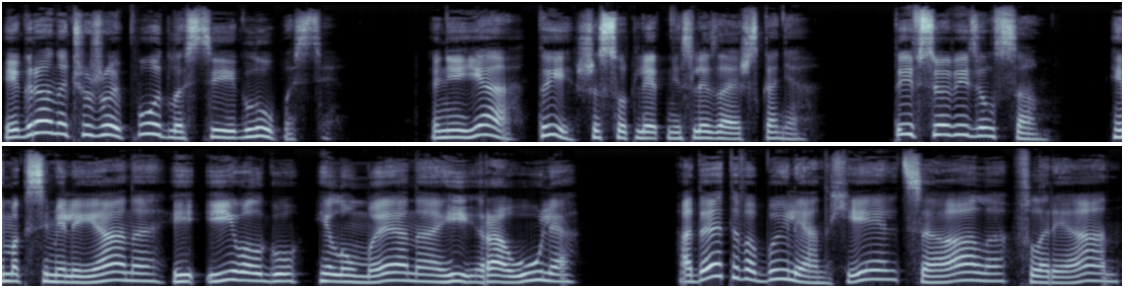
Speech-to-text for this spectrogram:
Игра на чужой подлости и глупости. Не я, ты шестьсот лет не слезаешь с коня. Ты все видел сам. И Максимилиана, и Иволгу, и Лумена, и Рауля. А до этого были Анхель, Циала, Флориан.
